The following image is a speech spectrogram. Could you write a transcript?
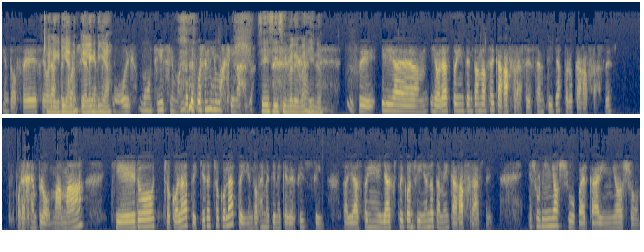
Entonces, Qué alegría, ¿no? Qué alegría. Uy, muchísimo, no te puedes ni imaginar. Sí, sí, sí, me lo imagino. Sí, y, eh, y ahora estoy intentando hacer que haga frases sencillas, pero que haga frases. Por ejemplo, mamá, quiero chocolate, ¿quieres chocolate? Y entonces me tiene que decir sí. O sea, ya estoy, ya estoy consiguiendo también que haga frases. Es un niño súper cariñoso,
